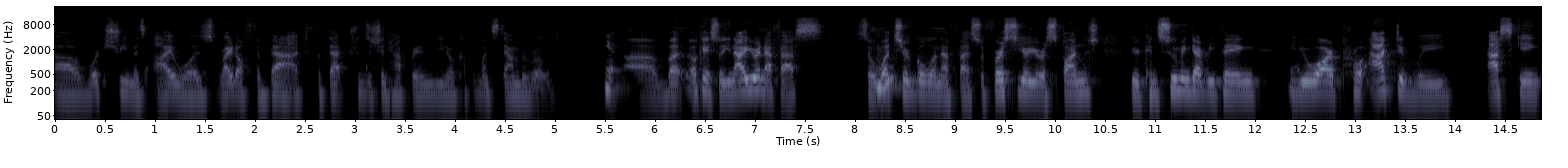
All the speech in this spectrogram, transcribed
uh, work stream as I was right off the bat, but that transition happened, you know, a couple months down the road. Yeah. Uh, but okay, so now you're in FS. So mm-hmm. what's your goal in FS? So first year, you're a sponge. You're consuming everything. Yeah. You are proactively asking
